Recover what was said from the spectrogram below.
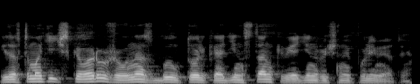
Из автоматического оружия у нас был только один станковый и один ручной пулеметы.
